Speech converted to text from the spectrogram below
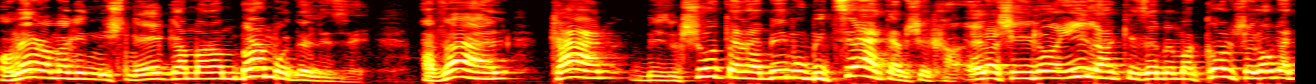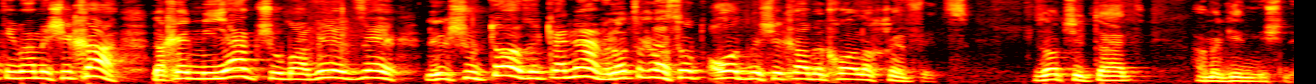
אומר המגיד משנה, גם הרמב"ם מודה לזה. אבל כאן, ברשות הרבים הוא ביצע את המשיכה, אלא שהיא לא העילה כי זה במקום שלא מתאימה משיכה. לכן מיד כשהוא מעביר את זה לרשותו זה קנה, ולא צריך לעשות עוד משיכה בכל החפץ. זאת שיטת המגיד משנה.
